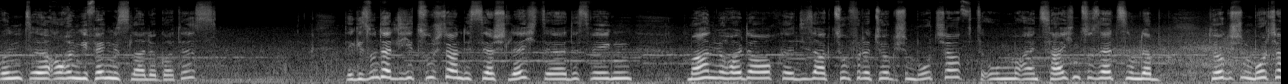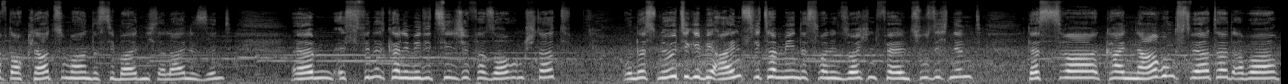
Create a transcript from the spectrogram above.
und äh, auch im Gefängnis leider Gottes. Der gesundheitliche Zustand ist sehr schlecht, äh, deswegen machen wir heute auch äh, diese Aktion vor der türkischen Botschaft, um ein Zeichen zu setzen, um der türkischen Botschaft auch klarzumachen, dass die beiden nicht alleine sind. Ähm, es findet keine medizinische Versorgung statt. Und das nötige B1-Vitamin, das man in solchen Fällen zu sich nimmt, das zwar keinen Nahrungswert hat, aber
